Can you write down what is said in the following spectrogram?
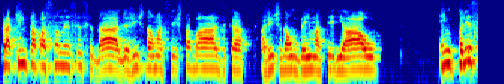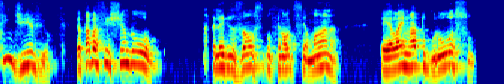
para quem está passando necessidade, a gente dá uma cesta básica, a gente dá um bem material. É imprescindível. Eu estava assistindo a televisão no final de semana, é, lá em Mato Grosso,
